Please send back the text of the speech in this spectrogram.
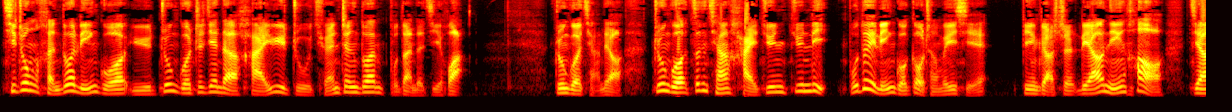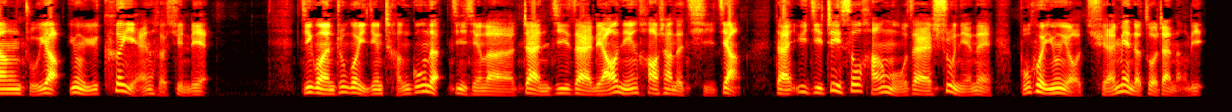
其中很多邻国与中国之间的海域主权争端不断的激化。中国强调，中国增强海军军力不对邻国构成威胁。并表示，辽宁号将主要用于科研和训练。尽管中国已经成功的进行了战机在辽宁号上的起降，但预计这艘航母在数年内不会拥有全面的作战能力。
